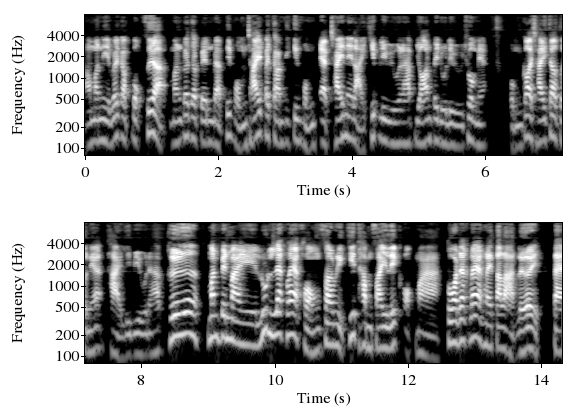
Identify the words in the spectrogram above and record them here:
เอามาหนีบไว้กับปกเสื้อ มันก็จะเป็นแบบที่ผมใช้ประจำจริงๆ ผมแอบใช้ในหลายคลิปรีวิวนะครับ ย้อนไปดูรีวิวช่วงเนี้ย ผมก็ใช้เจ้าตัวเนี้ยถ่ายรีวิวนะครับ คือมันเป็นไมค์รุ่นแรก ๆ ของซาริกที่ทำไซส์เล็กออกมา ตัวแรก ๆ ในตลาดเลย แต่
